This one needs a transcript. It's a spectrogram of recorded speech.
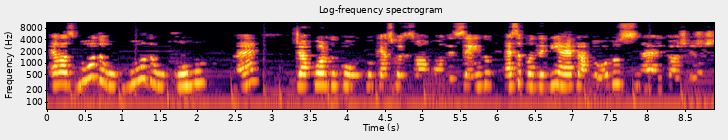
elas mudam, mudam o rumo, né? De acordo com, o que as coisas vão acontecendo. Essa pandemia é para todos, né? Então acho que a gente,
